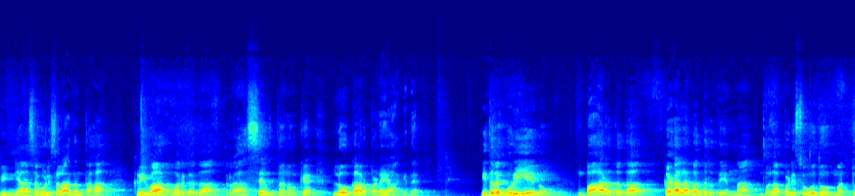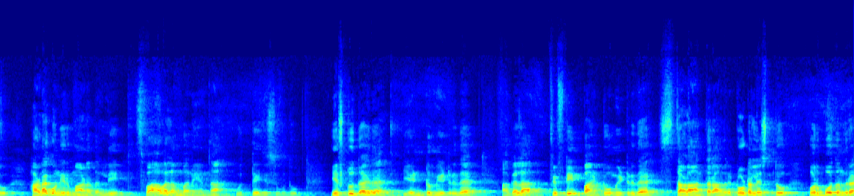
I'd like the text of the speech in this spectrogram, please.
ವಿನ್ಯಾಸಗೊಳಿಸಲಾದಂತಹ ಕ್ರಿವಾಕ್ ವರ್ಗದ ರಹಸ್ಯ ಉದ್ಯಾನಕ್ಕೆ ನೌಕೆ ಲೋಕಾರ್ಪಣೆಯಾಗಿದೆ. ಇದರ ಗುರಿ ಏನು? ಭಾರತದ ಕಡಲ ಭದ್ರತೆಯನ್ನು ಬಲಪಡಿಸುವುದು ಮತ್ತು ಹಡಗು ನಿರ್ಮಾಣದಲ್ಲಿ ಸ್ವಾವಲಂಬನೆಯನ್ನು ಉತ್ತೇಜಿಸುವುದು. ಎಷ್ಟುದ್ದ ಇದೆ? ಎಂಟು ಮೀಟ್ರ್ ಇದೆ. ಅಗಲ ಫಿಫ್ಟೀನ್ ಪಾಯಿಂಟ್ ಟೂ ಮೀಟ್ರ್ ಇದೆ. ಸ್ಥಳಾಂತರ ಅಂದರೆ ಟೋಟಲ್ ಎಷ್ಟು ಹೊರ್ಬೋದಂದರೆ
